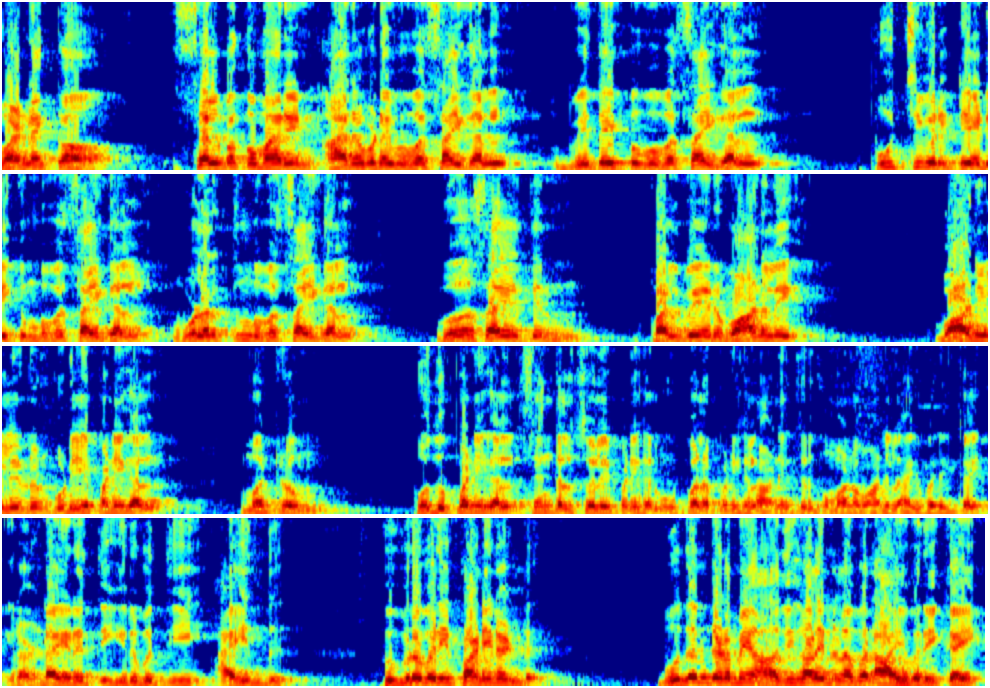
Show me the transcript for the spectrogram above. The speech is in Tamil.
வணக்கம். செல்வகுமாரின் அறுவடை விவசாயிகள் விதைப்பு விவசாயிகள் பூச்சி விரட்டி அடிக்கும் விவசாயிகள் உலர்த்தும் விவசாயிகள் விவசாயத்தின் பல்வேறு வானிலை வானிலையுடன் கூடிய பணிகள் மற்றும் பொது பணிகள் செங்கல் சூளை பணிகள் உப்பளப் பணிகள் அனைத்திற்குமான வானிலை ஆய்வறிக்கை இரண்டாயிரத்தி இருபத்தி ஐந்து பிப்ரவரி பனிரெண்டு புதன்கிழமை அதிகாலை நிலவர ஆய்வறிக்கை.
